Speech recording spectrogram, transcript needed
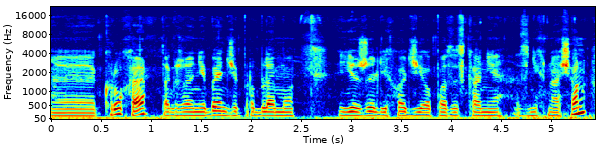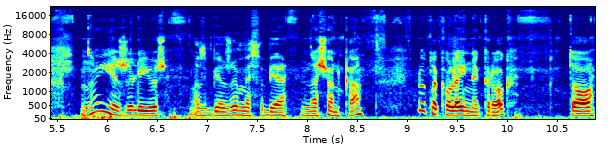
e, kruche, także nie będzie problemu, jeżeli chodzi o pozyskanie z nich nasion. No i jeżeli już zbierzemy sobie nasionka, no to kolejny krok to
